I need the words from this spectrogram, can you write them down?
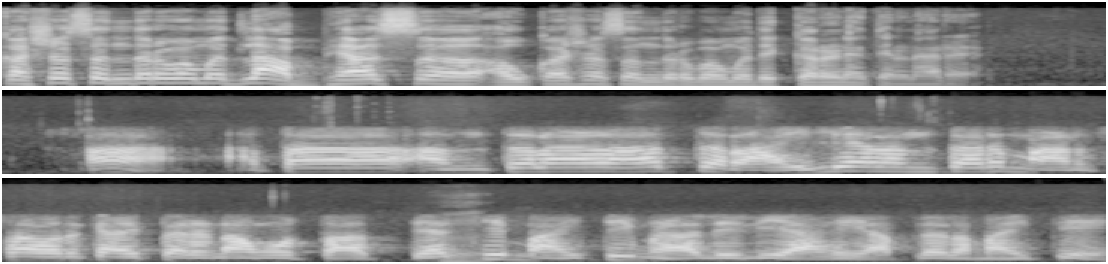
कशा संदर्भामधला अभ्यास अवकाशा संदर्भामध्ये करण्यात येणार आहे? हा आता अंतराळात राहिल्यानंतर माणसावर काय परिणाम होतात त्याची माहिती मिळालेली आहे आपल्याला माहिती आहे.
